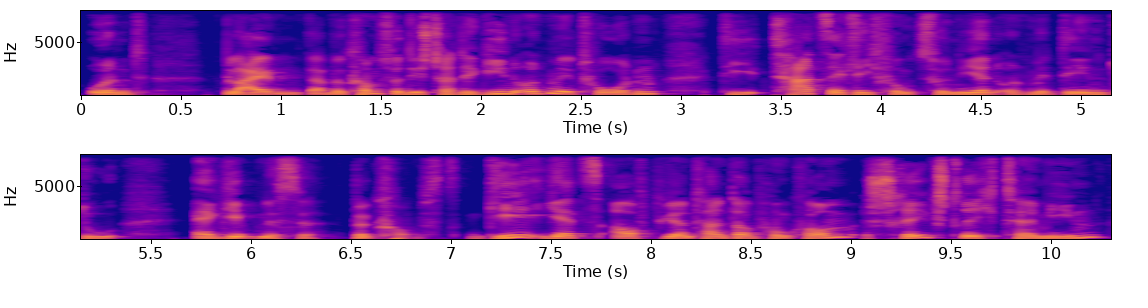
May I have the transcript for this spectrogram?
und bleiben. Da bekommst du die Strategien und Methoden, die tatsächlich funktionieren und mit denen du Ergebnisse bekommst. Geh jetzt auf björntantor.com-termin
